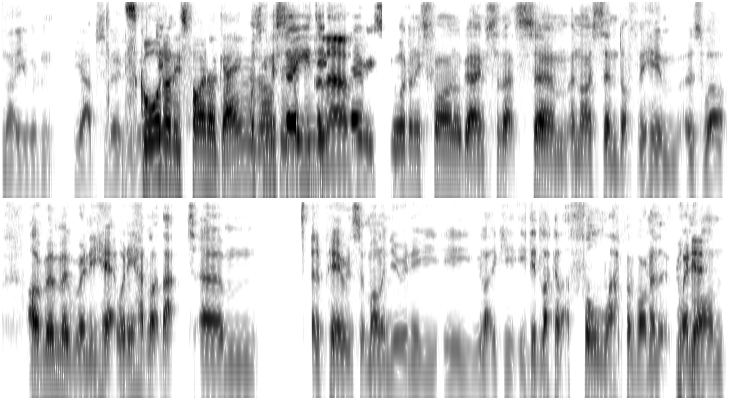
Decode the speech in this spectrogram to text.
No, you wouldn't. You absolutely scored wouldn't. on his final game. I was going to say he didn't did. Hello. yeah, He scored on his final game, so that's um, a nice send off for him as well. I remember when he had when he had like that um, an appearance at Molyneux, and he he like he, he did like a, a full lap of honour that went Yeah. on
